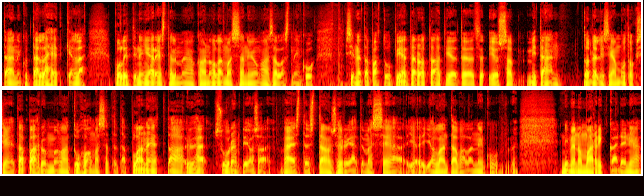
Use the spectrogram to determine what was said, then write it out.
tämä niin kuin tällä hetkellä poliittinen järjestelmä, joka on olemassa, niin on vaan sellaista, niin kuin, siinä tapahtuu pientä rotaatiota, jossa mitään todellisia muutoksia ei tapahdu. Me ollaan tuhoamassa tätä planeettaa, yhä suurempi osa väestöstä on syrjäytymässä ja jollain tavalla niin kuin nimenomaan rikkaiden ja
